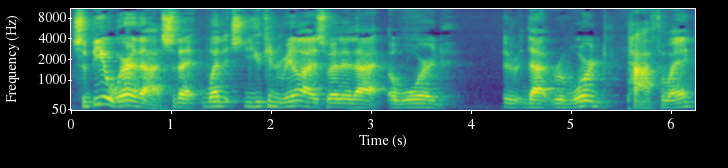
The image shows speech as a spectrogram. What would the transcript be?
So be aware of that so that whether you can realize whether that award that reward pathway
